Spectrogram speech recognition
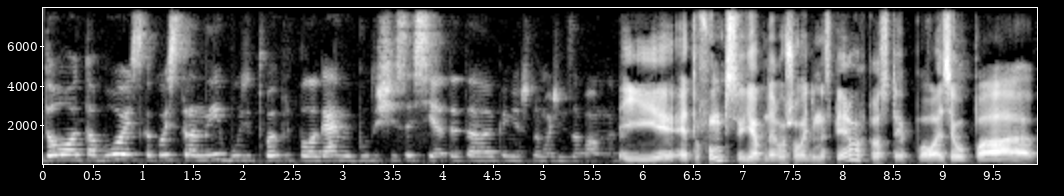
до того, из какой страны будет твой предполагаемый будущий сосед. Это, конечно, очень забавно. И эту функцию я обнаружил одним из первых, просто я полазил по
